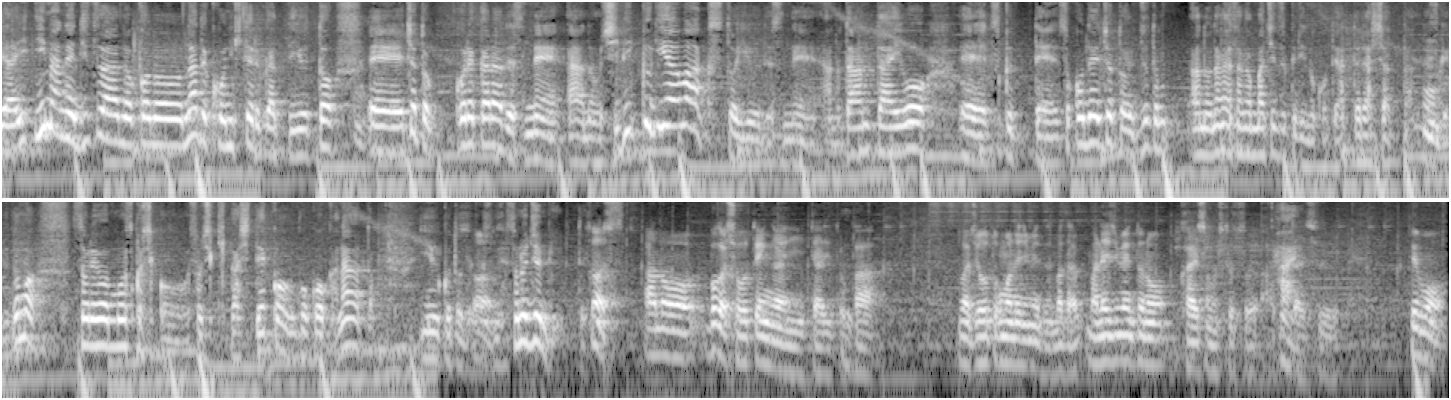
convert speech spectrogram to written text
や。今ね実はあのこのなぜここに来てるかっていうと、えーちょっとこれからですねあのシビックギアワークスというですねあの団体を、えー作ってそこでちょっとずっとあの長屋さんがまちづくりのことやってらっしゃったんですけれども、それをもう少しこう組織化してこう動こうかなということでですね。その準備という。そうです。あの僕は商店街にいたりとか、まあ、上等マネジメントまたマネジメントの会社も一つあったりする、でも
